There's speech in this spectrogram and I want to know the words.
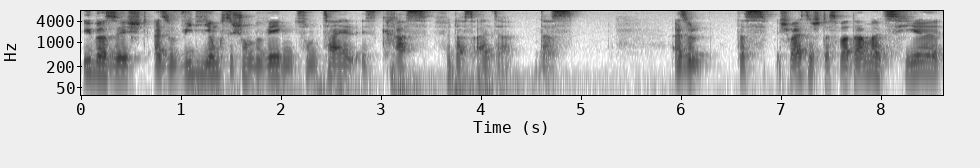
Übersicht, also wie die Jungs sich schon bewegen, zum Teil ist krass für das Alter. Das, also, das, ich weiß nicht, das war damals hier,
